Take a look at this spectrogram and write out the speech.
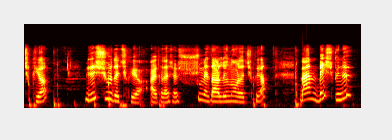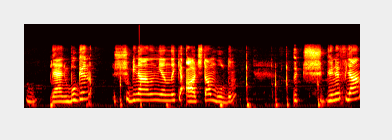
Çıkıyor. Bir de şurada çıkıyor arkadaşlar. Şu mezarlığın orada çıkıyor. Ben 5 günü yani bugün şu binanın yanındaki ağaçtan buldum. 3 günü filan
